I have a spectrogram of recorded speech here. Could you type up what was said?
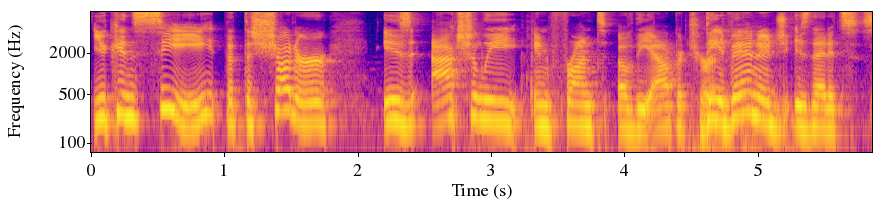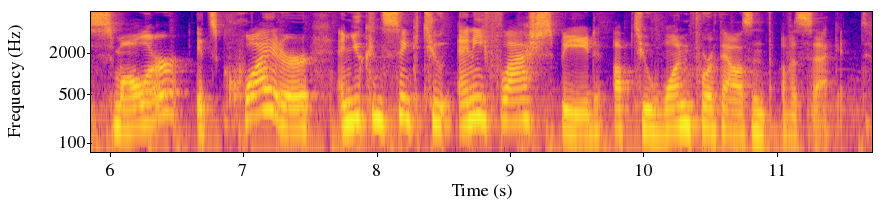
you can see that the shutter is actually in front of the aperture. The advantage is that it's smaller, it's quieter, and you can sync to any flash speed up to 1 4,000th of a second.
